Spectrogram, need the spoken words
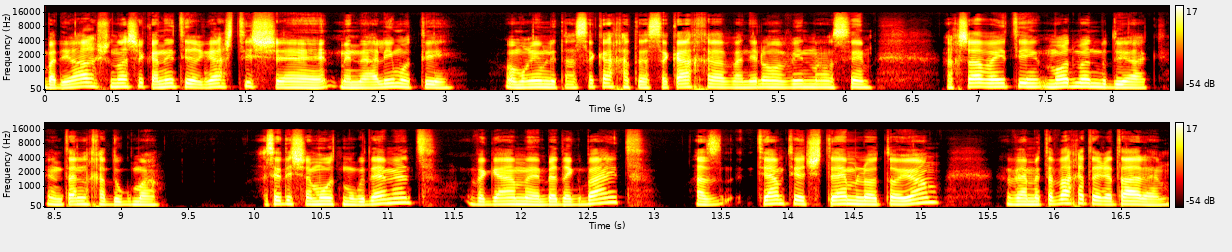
בדירה הראשונה שקניתי הרגשתי שמנהלים אותי אומרים לי תעשה ככה תעשה ככה ואני לא מבין מה עושים. עכשיו הייתי מאוד מאוד מדויק אני אתן לך דוגמה. עשיתי שמות מוקדמת וגם אה, בדק בית אז תיאמתי את שתיהם לאותו יום והמטווחת הראתה עליהם.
